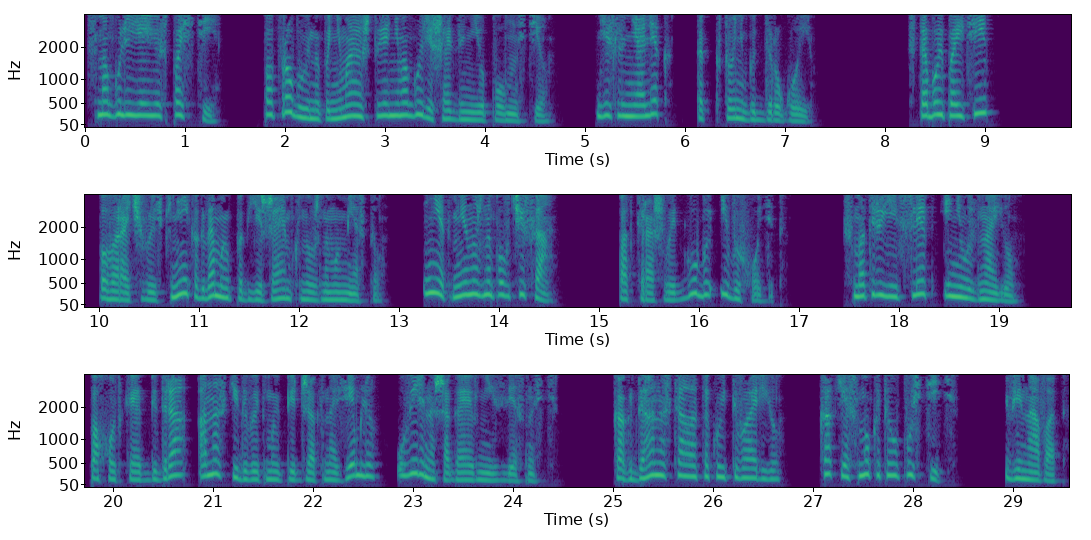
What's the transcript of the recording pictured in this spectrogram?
Смогу ли я ее спасти? Попробую, но понимаю, что я не могу решать за нее полностью. Если не Олег, так кто-нибудь другой. «С тобой пойти?» Поворачиваюсь к ней, когда мы подъезжаем к нужному месту. «Нет, мне нужно полчаса». Подкрашивает губы и выходит. Смотрю ей вслед и не узнаю. Походкой от бедра она скидывает мой пиджак на землю, уверенно шагая в неизвестность. Когда она стала такой тварью? Как я смог это упустить? Виноват.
